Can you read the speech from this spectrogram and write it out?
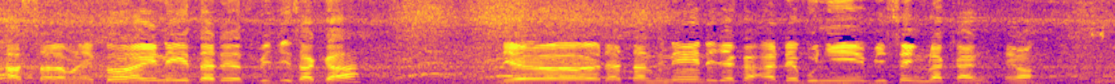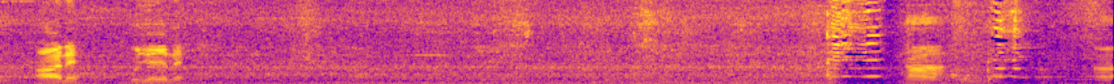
Assalamualaikum. Hari ni kita ada sebiji saga. Dia datang sini dia cakap ada bunyi bising belakang. Tengok. Ha ni, bunyi ni. Ha. Ha.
